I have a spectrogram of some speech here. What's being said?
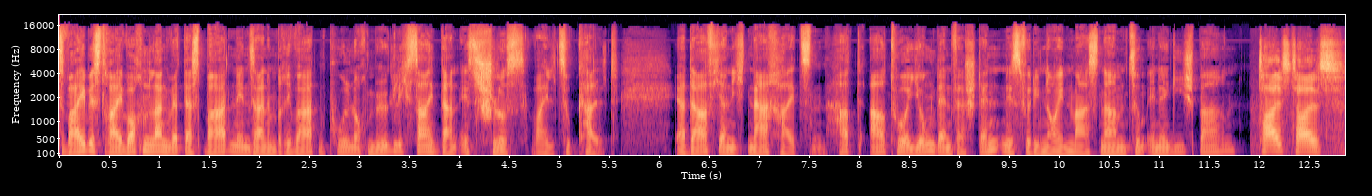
Zwei bis drei Wochen lang wird das Baden in seinem privaten Pool noch möglich sein, dann ist Schluss, weil zu kalt. Er darf ja nicht nachheizen. Hat Arthur Jung denn Verständnis für die neuen Maßnahmen zum Energiesparen? Teils, teils,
